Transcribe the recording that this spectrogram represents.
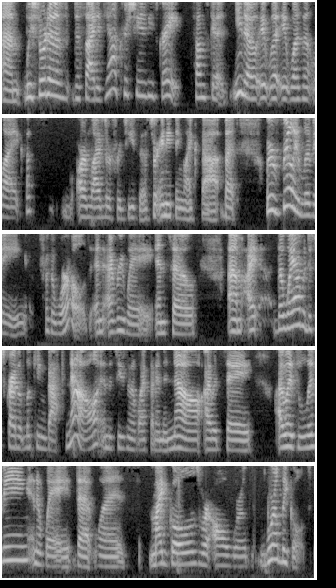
um, we sort of decided, yeah, Christianity's great. Sounds good. You know, it it wasn't like that's our lives are for Jesus or anything like that, but we're really living for the world in every way. And so, um, I the way I would describe it, looking back now in the season of life that I'm in now, I would say I was living in a way that was my goals were all world worldly goals,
